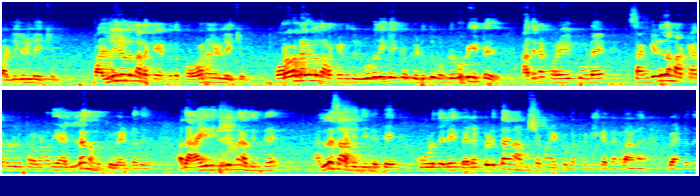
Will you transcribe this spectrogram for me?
പള്ളികളിലേക്കും പള്ളികളിൽ നടക്കേണ്ടത് കൊറോണകളിലേക്കും കൊറോണകളിൽ നടക്കേണ്ടത് രൂപതയിലേക്കൊക്കെ എടുത്തു കൊണ്ടുപോയിട്ട് അതിനെ കുറേ കൂടെ സംഘടിതമാക്കാനുള്ളൊരു പ്രവണതയല്ല നമുക്ക് വേണ്ടത്. അതായിരിക്കുന്ന അതിന്റെ നല്ല സാഹചര്യത്തെ കൂടുതൽ ബലപ്പെടുത്താൻ ആവശ്യമായിട്ടുള്ള ക്രമീകരണങ്ങളാണ് വേണ്ടത്.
